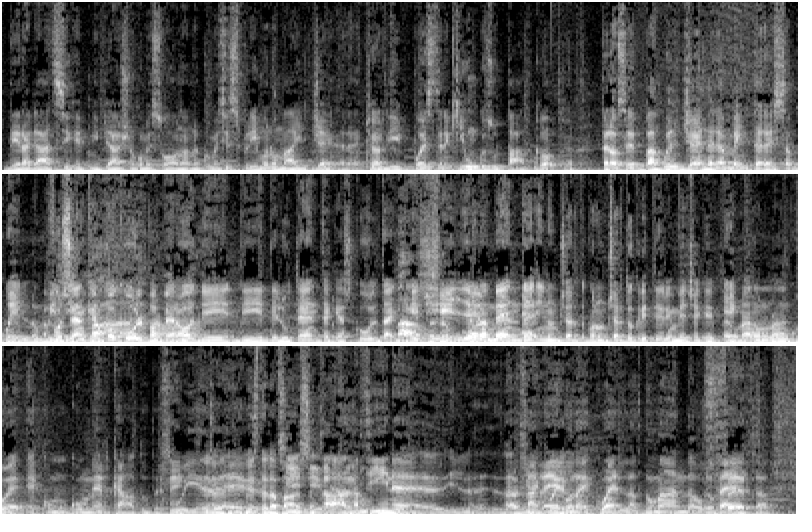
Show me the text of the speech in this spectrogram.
dei ragazzi che mi piacciono come suonano e come si esprimono, ma il genere. Certo. Quindi può essere chiunque sul palco, certo. però se va quel genere a me interessa quello. Ma forse è anche un po' colpa no, però no. Di, di, dell'utente che ascolta e che sceglie una band un certo, con un certo criterio invece che per una comunque, È comunque un mercato, per sì, cui esatto, è, questa è la base. Sì, sì. Ah, alla fine, il, la, la regola è quella, domanda, offerta. offerta.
